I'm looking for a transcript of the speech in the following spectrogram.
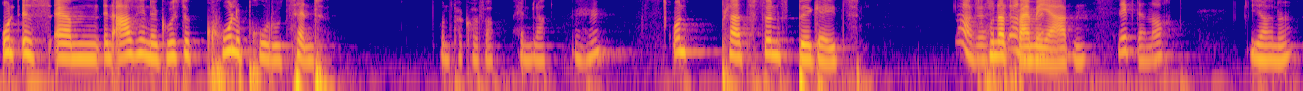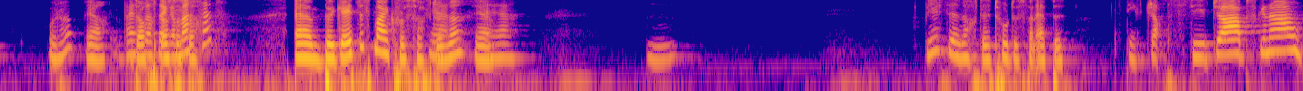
und ist ähm, in Asien der größte Kohleproduzent und Verkäufer, Händler. Mhm. Und Platz 5, Bill Gates, ja auch 102 noch mit. Milliarden. Lebt er noch? Ja, ne? Oder? Ja. Weißt du, was er gemacht hat? Ähm, Bill Gates ist Microsoft, oder? Ja. Ja. Ja. Wie heißt der noch, der tot ist von Apple? Steve Jobs. Steve Jobs, genau.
